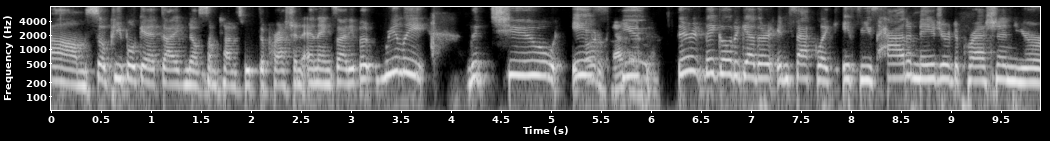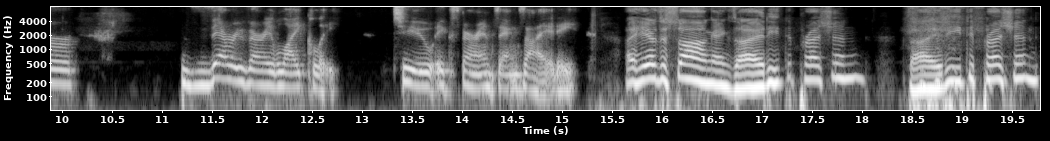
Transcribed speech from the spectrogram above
Um, so people get diagnosed sometimes with depression and anxiety, but really, the two, if together. you, they they go together. In fact, like if you've had a major depression, you're very, very likely to experience anxiety. I hear the song anxiety, depression, anxiety, depression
